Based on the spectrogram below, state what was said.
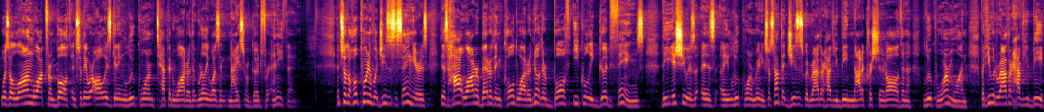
was a long walk from both, and so they were always getting lukewarm, tepid water that really wasn't nice or good for anything. And so the whole point of what Jesus is saying here is is hot water better than cold water? No, they're both equally good things. The issue is, is a lukewarm reading. So it's not that Jesus would rather have you be not a Christian at all than a lukewarm one, but he would rather have you be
